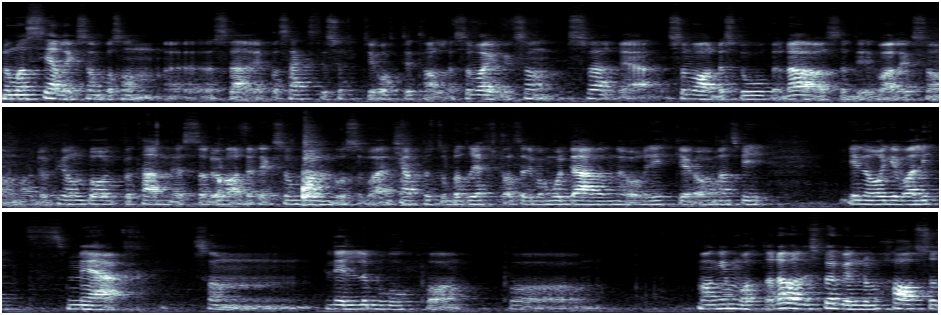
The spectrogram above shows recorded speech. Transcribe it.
når man ser liksom på sånn uh, Sverige på 60-, 70-, 80-tallet, så var jo liksom Sverige så var det store da. altså De var liksom hadde Bjørn Borg på tennis, og du hadde liksom Volvo som var en kjempestor bedrift. altså De var moderne og rike. og Mens vi i Norge var litt mer sånn lillebror på, på mange måter. da, og selvfølgelig Når de har så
